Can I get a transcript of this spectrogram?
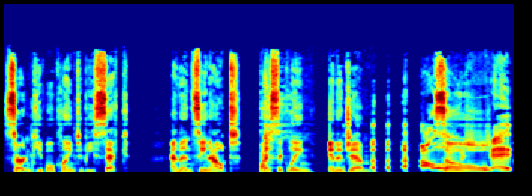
certain people claim to be sick and then seen out bicycling in a gym. oh, so shit.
